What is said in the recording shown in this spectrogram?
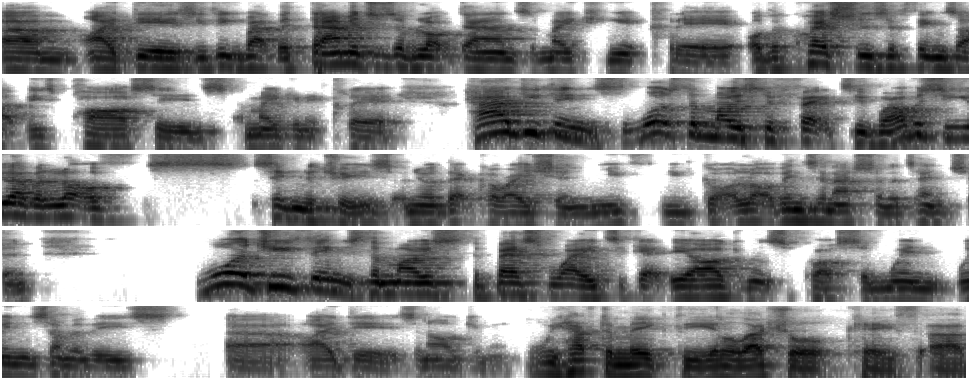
um, ideas, you think about the damages of lockdowns and making it clear, or the questions of things like these passes and making it clear. How do you think, what's the most effective way? Obviously, you have a lot of signatories on your declaration, you've, you've got a lot of international attention. What do you think is the most, the best way to get the arguments across and win, win some of these uh, ideas and argument. We have to make the intellectual case uh,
